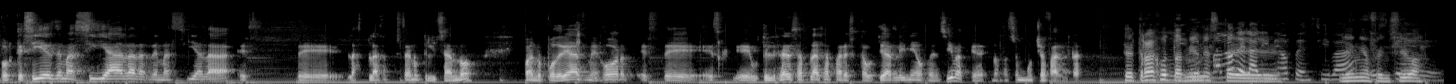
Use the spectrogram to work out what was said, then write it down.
Porque sí es demasiada, demasiada este, las plazas que están utilizando, cuando podrías mejor este, es- eh, utilizar esa plaza para escautear línea ofensiva, que nos hace mucha falta. te trajo Y también este. malo de la línea ofensiva. línea es ofensiva. que,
